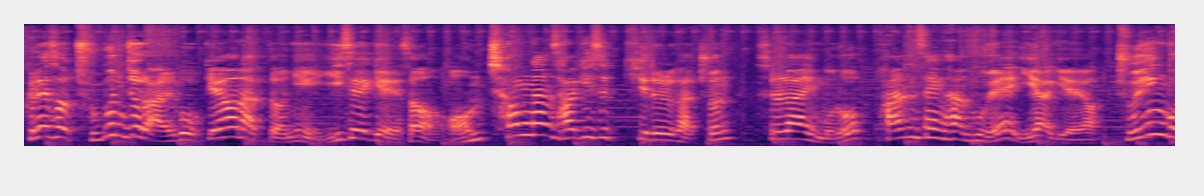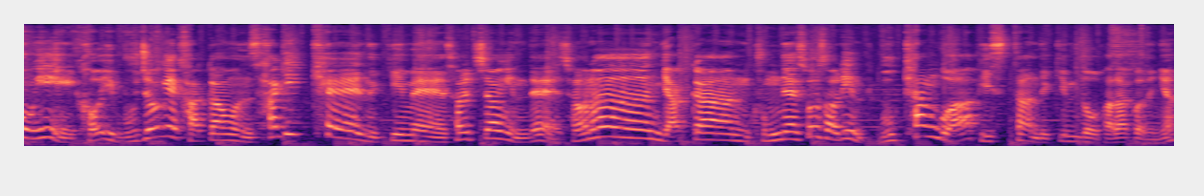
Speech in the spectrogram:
그래서 죽은 줄 알고 깨어났더니 이 세계에서 엄청난 사기 스킬을 갖춘 슬라임으로 환생한 후의 이야기예요. 주인공이 거의 무적에 가까운 사기캐 느낌의 설정인데 저는 약간 국내 소설인 묵향과 비슷한 느낌도 받았거든요.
